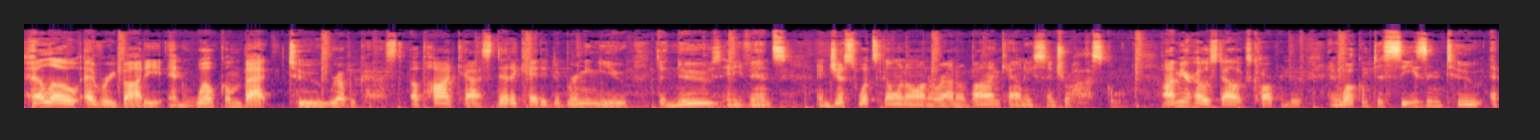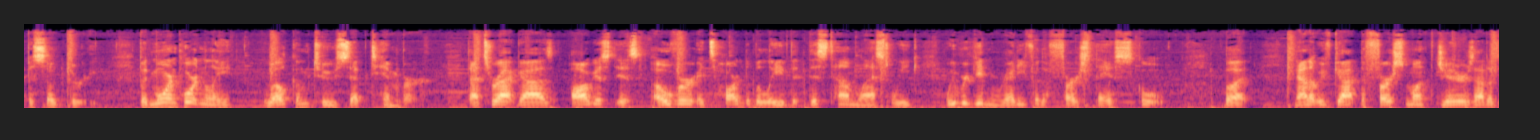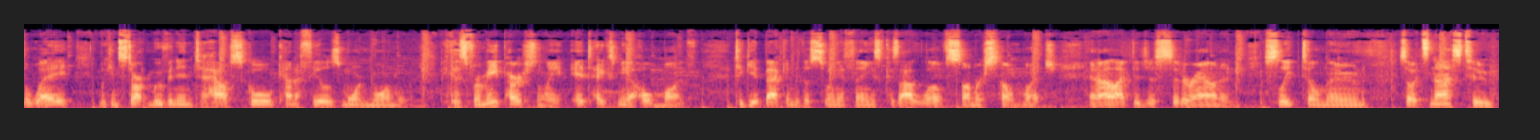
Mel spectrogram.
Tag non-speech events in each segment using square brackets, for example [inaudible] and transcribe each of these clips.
Hello, everybody, and welcome back to Rebelcast, a podcast dedicated to bringing you the news and events and just what's going on around Obion County Central High School. I'm your host, Alex Carpenter, and welcome to Season 2, Episode 3. But more importantly, welcome to September. That's right, guys. August is over. It's hard to believe that this time last week we were getting ready for the first day of school. But now that we've got the first month jitters out of the way, we can start moving into how school kind of feels more normal. Because for me personally, it takes me a whole month to get back into the swing of things because I love summer [laughs] so much and I like to just sit around and sleep till noon. So it's nice to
